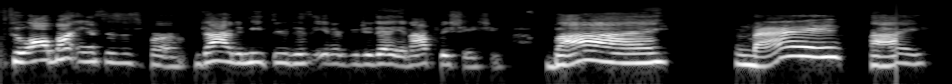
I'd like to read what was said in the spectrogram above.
to all my ancestors for guiding me through this interview today and i appreciate you. Bye. Bye. Bye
